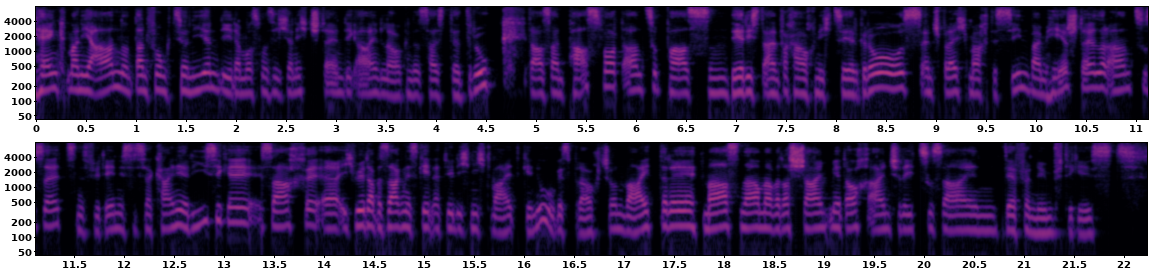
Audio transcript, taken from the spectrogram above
hängt man ja an und dann funktionieren die. Da muss man sich ja nicht ständig einloggen. Das heißt, der Druck, da sein Passwort anzupassen, der ist einfach auch nicht sehr groß. Entsprechend macht es Sinn, beim Hersteller anzusetzen. Für den ist es ja keine riesige Sache. Äh, ich würde aber sagen, es geht natürlich nicht weit genug. Es braucht schon weitere Maßnahmen, aber das scheint mir doch ein Schritt zu sein, der vernünftig ist.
